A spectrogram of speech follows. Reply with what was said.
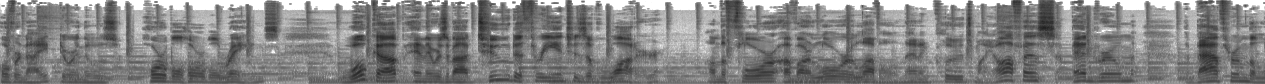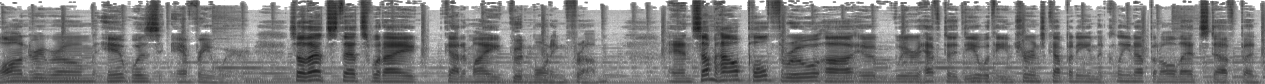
overnight during those horrible, horrible rains. Woke up and there was about two to three inches of water on the floor of our lower level. And that includes my office, a bedroom, the bathroom, the laundry room. It was everywhere. So that's that's what I got my good morning from and somehow pulled through. Uh, we have to deal with the insurance company and the cleanup and all that stuff, but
